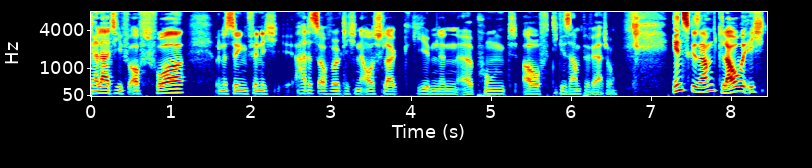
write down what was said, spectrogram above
relativ oft vor und deswegen finde ich, hat es auch wirklich einen ausschlaggebenden äh, Punkt auf die Gesamtbewertung. Insgesamt glaube ich,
